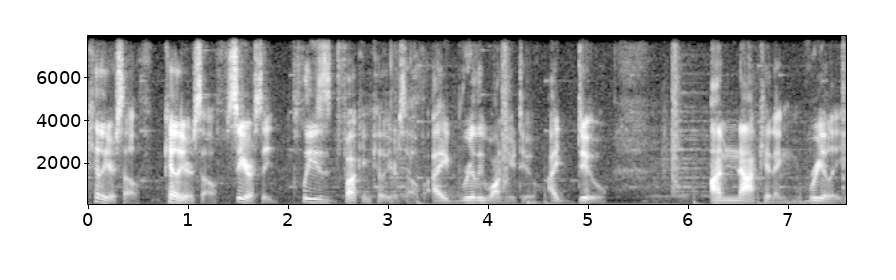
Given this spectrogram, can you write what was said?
kill yourself kill yourself seriously please fucking kill yourself I really want you to I do I'm not kidding really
